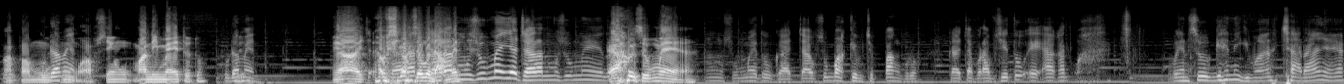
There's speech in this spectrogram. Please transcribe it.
apa kuda men mu- apa sih yang anime itu tuh? Kuda men ya apa sih jaran, jaran musume ya jaran musume itu. ya Usume ya. Musume tuh gacha sumpah game Jepang bro. Gacha bro abis itu EA kan wah pengen sugih nih gimana caranya ya?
